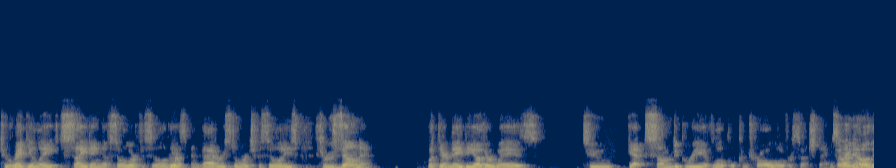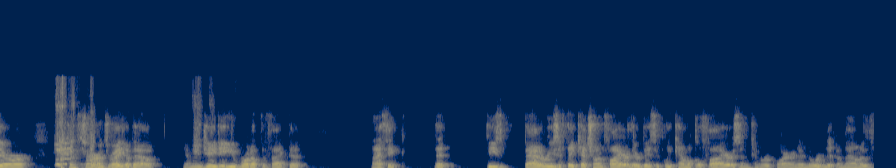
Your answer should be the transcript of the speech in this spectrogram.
to regulate siting of solar facilities and battery storage facilities through zoning. But there may be other ways to get some degree of local control over such things. And I know there are concerns, right, about, I mean, JD, you brought up the fact that I think that these batteries, if they catch on fire, they're basically chemical fires and can require an inordinate amount of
